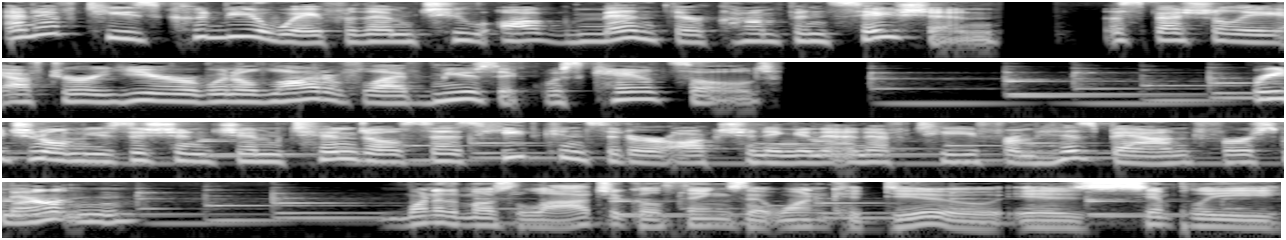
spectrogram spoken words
NFTs could be a way for them to augment their compensation especially after a year when a lot of live music was canceled. Regional musician Jim Tyndall says he'd consider auctioning an NFT from his band, First Mountain. one of the most logical things that one could do is simply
